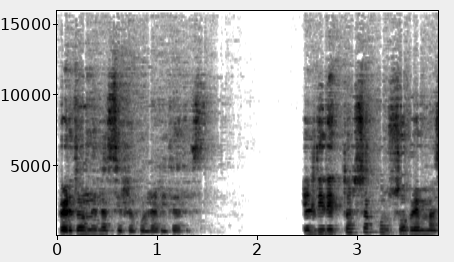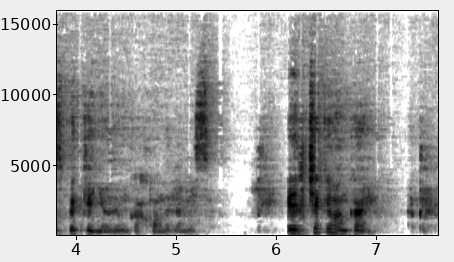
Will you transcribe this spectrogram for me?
Perdone las irregularidades. El director sacó un sobre más pequeño de un cajón de la mesa. El cheque bancario, aclaró,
